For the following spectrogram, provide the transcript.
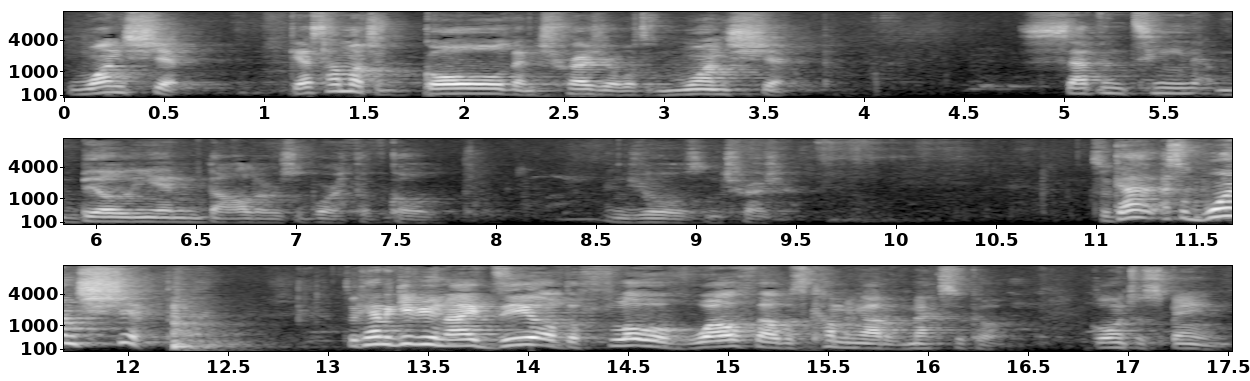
One ship. Guess how much gold and treasure was in one ship? $17 billion worth of gold and jewels and treasure. So God, that's one ship. To kind of give you an idea of the flow of wealth that was coming out of Mexico, going to Spain.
